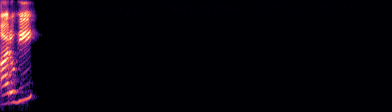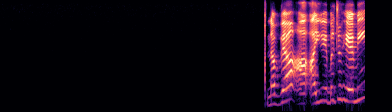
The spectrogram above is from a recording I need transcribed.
Aarohi. Navya are you able to hear me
